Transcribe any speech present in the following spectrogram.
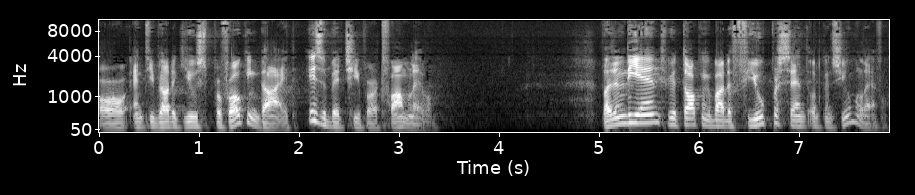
or antibiotic use provoking diet is a bit cheaper at farm level. But in the end, we're talking about a few percent on consumer level.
